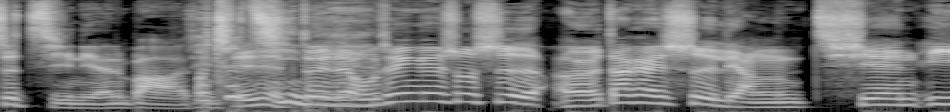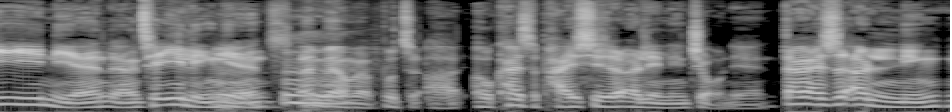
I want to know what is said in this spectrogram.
这几年吧，挺接近。这几年对对，我觉得应该说是呃，大概是两千一一年、两千一零年，嗯哎、没有没有不止啊、我开始拍戏是二零零九年，大概是二零零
